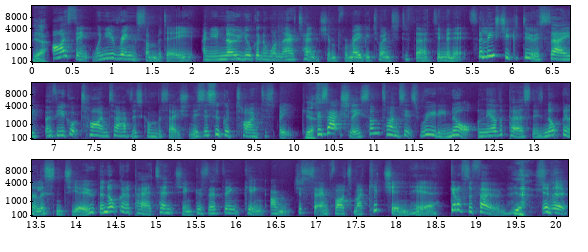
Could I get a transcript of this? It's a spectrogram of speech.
Yeah. I think when you ring somebody and you know you're going to want their attention for maybe 20 to 30 minutes, the least you could do is say, Have you got time to have this conversation? Is this a good time to speak? Yes. Because actually, sometimes it's really not. And the other person is not going to listen to you. They're not going to pay attention because they're thinking, I'm just setting fire to my kitchen here. Get off the phone. Yes. You know,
